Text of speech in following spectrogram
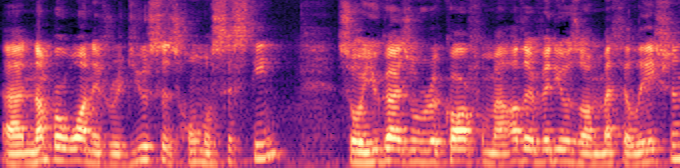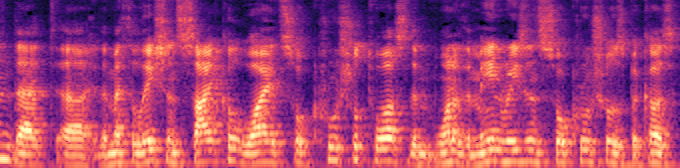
Uh, number one, it reduces homocysteine. So you guys will recall from my other videos on methylation that uh, the methylation cycle, why it's so crucial to us. The, one of the main reasons so crucial is because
